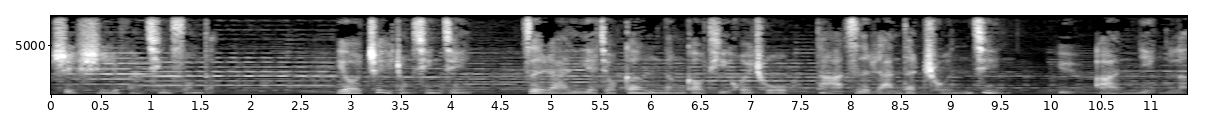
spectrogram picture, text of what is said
是十分轻松的。有这种心境，自然也就更能够体会出大自然的纯净与安宁了。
